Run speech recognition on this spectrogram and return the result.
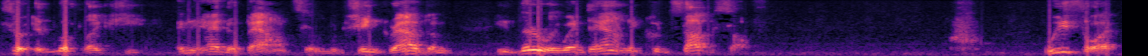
So it looked like he and he had no balance. So when Shane grabbed him, he literally went down and he couldn't stop himself. We thought,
